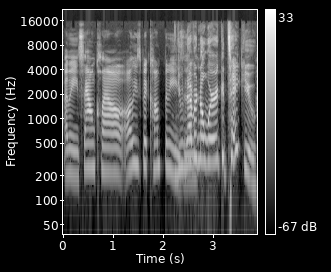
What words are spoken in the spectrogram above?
I mean, SoundCloud, all these big companies. you never know where it could take you.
